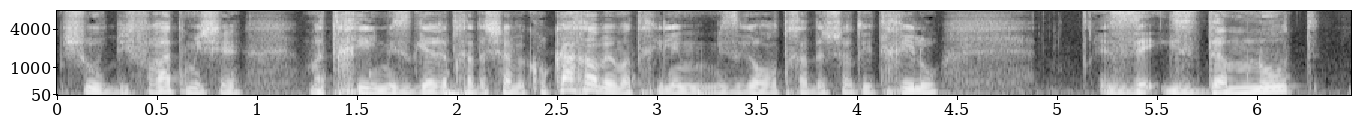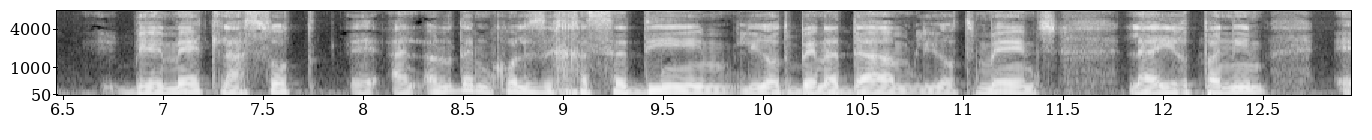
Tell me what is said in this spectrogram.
ושוב, בפרט מי שמתחיל מסגרת חדשה, וכל כך הרבה מתחילים מסגרות חדשות התחילו, זה הזדמנות באמת לעשות, אה, אני לא יודע אם לקרוא לזה חסדים, להיות בן אדם, להיות מענץ', להאיר פנים. אה,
